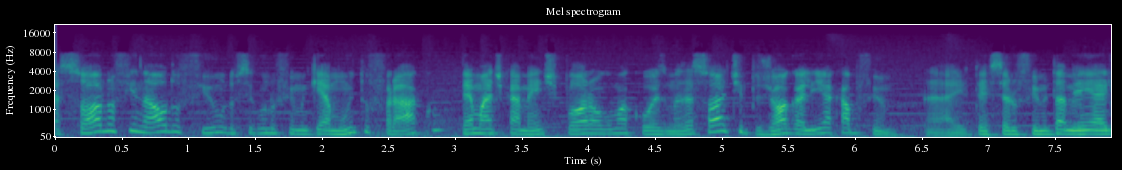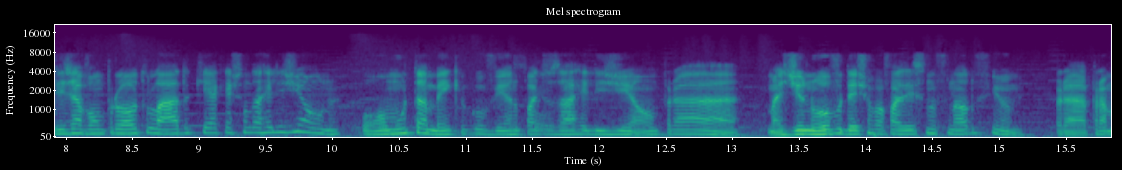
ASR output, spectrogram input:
é só no final do filme, do segundo filme, que é muito fraco, tematicamente explora alguma coisa, mas é só, tipo, joga ali e acaba o filme. Aí o terceiro filme também, aí eles já vão pro outro lado, que é a questão da religião, né? Como também que o governo pode usar a religião pra. Mas de novo, deixam pra fazer isso no final do filme. Pra, pra Mas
